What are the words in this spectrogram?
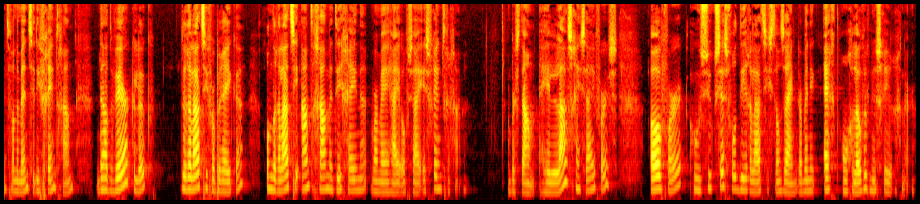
van de mensen die vreemd gaan daadwerkelijk de relatie verbreken om de relatie aan te gaan met diegene waarmee hij of zij is vreemd gegaan. Er bestaan helaas geen cijfers over hoe succesvol die relaties dan zijn. Daar ben ik echt ongelooflijk nieuwsgierig naar.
